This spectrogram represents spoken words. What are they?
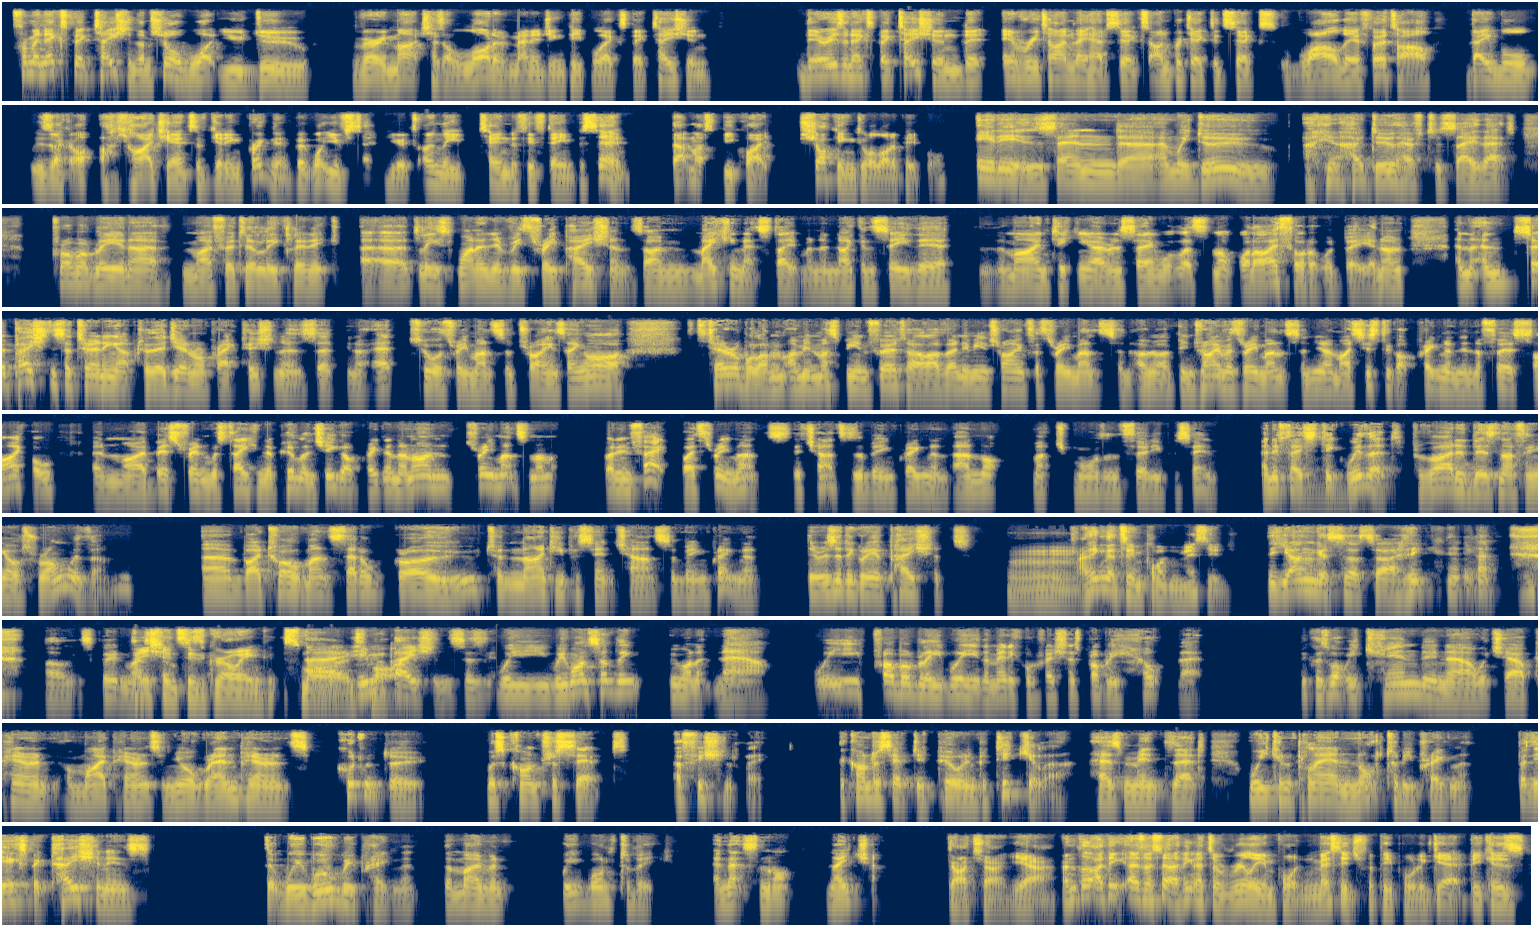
from an expectations, I'm sure what you do very much has a lot of managing people expectation. There is an expectation that every time they have sex, unprotected sex, while they're fertile, they will, there's like a, a high chance of getting pregnant. But what you've said here, it's only 10 to 15%. That must be quite shocking to a lot of people. It is. And, uh, and we do, I do have to say that probably in a, my fertility clinic, uh, at least one in every three patients, I'm making that statement, and I can see their the mind ticking over and saying, "Well, that's not what I thought it would be." You know, and and so patients are turning up to their general practitioners at you know at two or three months of trying, saying, "Oh." It's terrible. I'm, I mean, must be infertile. I've only been trying for three months, and I've been trying for three months. And you know, my sister got pregnant in the first cycle, and my best friend was taking the pill, and she got pregnant, and I'm three months, and I'm but in fact, by three months, the chances of being pregnant are not much more than 30%. And if they stick mm. with it, provided there's nothing else wrong with them, uh, by 12 months, that'll grow to 90% chance of being pregnant. There is a degree of patience. Mm, I think that's an important message. The younger society, I'll exclude myself. Patience is growing smaller uh, and smaller. Impatience is we, we want something, we want it now. We probably, we, the medical profession, has probably helped that because what we can do now, which our parent or my parents and your grandparents couldn't do, was contracept efficiently. The contraceptive pill in particular has meant that we can plan not to be pregnant, but the expectation is that we will be pregnant the moment we want to be. And that's not nature. Gotcha. Yeah. And I think, as I said, I think that's a really important message for people to get because,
